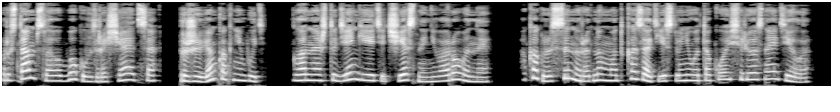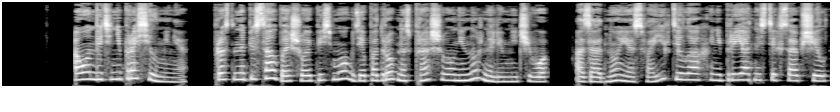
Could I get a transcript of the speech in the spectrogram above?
Рустам, слава богу, возвращается, проживем как-нибудь. Главное, что деньги эти честные, не ворованные. А как же сыну родному отказать, если у него такое серьезное дело? А он ведь и не просил меня. Просто написал большое письмо, где подробно спрашивал, не нужно ли мне чего, а заодно и о своих делах и неприятностях сообщил.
